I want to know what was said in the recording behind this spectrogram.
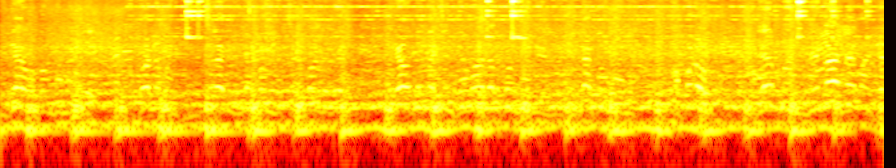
ఇదే ఒక మనకి మనకి ఇదే దేవుడు ప్రమాదం కొంటుంది అప్పుడు ఏం నిర్ణయం ఏమంటే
